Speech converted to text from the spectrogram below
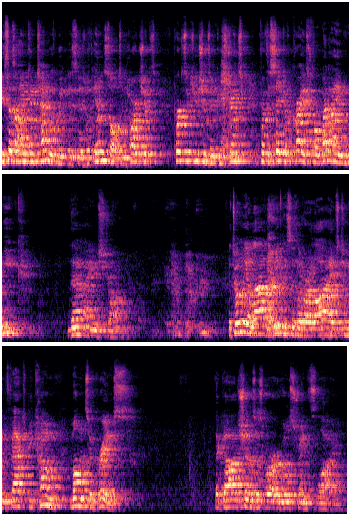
He says, I am content with weaknesses, with insults and hardships, persecutions and constraints for the sake of Christ, for when I am weak, then I am strong. It's when we allow the weaknesses of our lives to, in fact, become moments of grace that God shows us where our real strengths lie.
